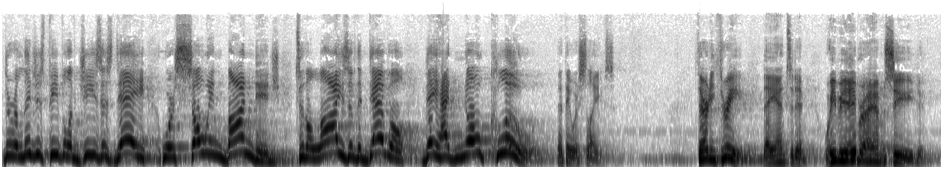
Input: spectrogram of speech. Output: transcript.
The religious people of Jesus' day were so in bondage to the lies of the devil, they had no clue that they were slaves. 33, they answered him, We be Abraham's seed,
